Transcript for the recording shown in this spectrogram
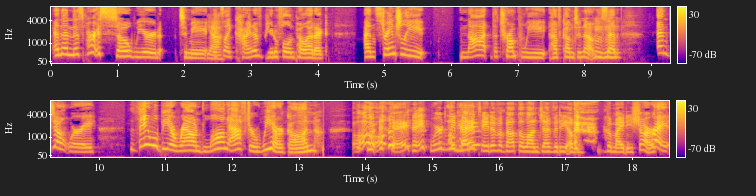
And then this part is so weird to me. Yeah. It's like kind of beautiful and poetic, and strangely, not the Trump we have come to know. He Mhm. said, and don't worry, they will be around long after we are gone. Oh, okay. Okay. Weirdly Okay. meditative about the longevity of the mighty shark. right.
